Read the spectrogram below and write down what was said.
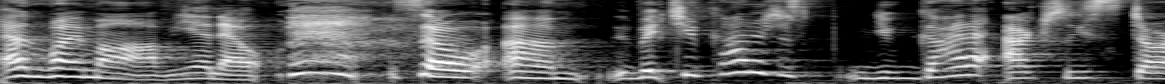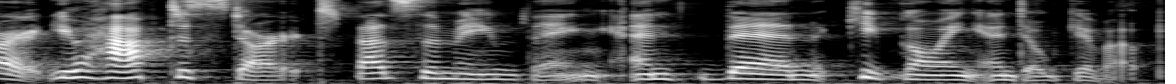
and my mom, you know. So, um, but you've got to just you've got to actually start. You have to start. That's the main thing, and then keep going and don't give up.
